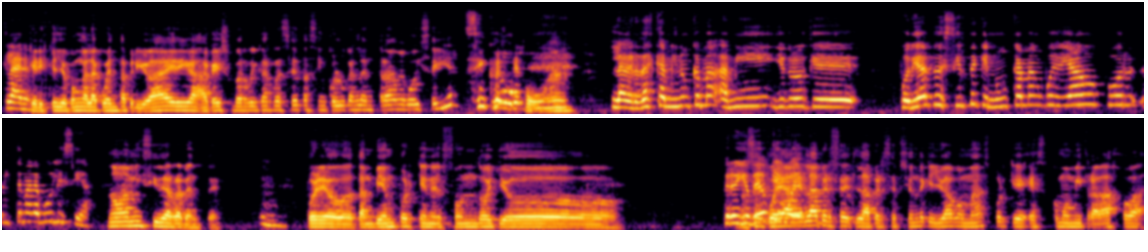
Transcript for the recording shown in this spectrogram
Claro. ¿Queréis que yo ponga la cuenta privada y diga, acá hay súper ricas recetas, 5 lucas la entrada, ¿me voy a seguir? Cinco No, lucas. La verdad es que a mí nunca me, a mí yo creo que podría decirte que nunca me han hueveado por el tema de la publicidad. No, a mí sí de repente. Mm. Pero también porque en el fondo yo... Pero no yo sé, veo que puede haber hue- la, perce- la percepción de que yo hago más porque es como mi trabajo al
